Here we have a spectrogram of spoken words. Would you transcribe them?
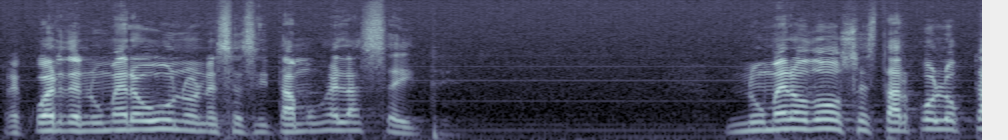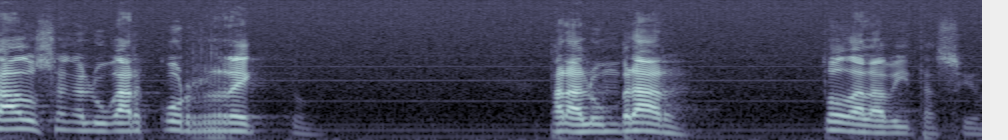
Recuerde, número uno, necesitamos el aceite. Número dos, estar colocados en el lugar correcto para alumbrar toda la habitación.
